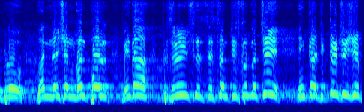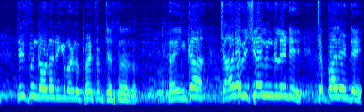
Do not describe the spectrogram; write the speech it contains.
ఇప్పుడు వన్ నేషన్ వన్ పోల్ మీద ప్రెసిడెన్షియల్ సిస్టమ్ తీసుకుని వచ్చి ఇంకా డిక్టేటర్షిప్ తీసుకొని రావడానికి వాళ్ళు ప్రయత్నం చేస్తున్నారు. ఇంకా చాలా విషయాలు ఉందిలేండి. చెప్పాలి అంటే.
